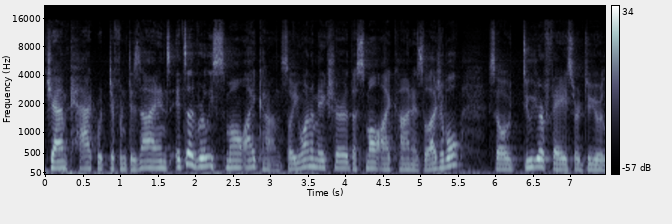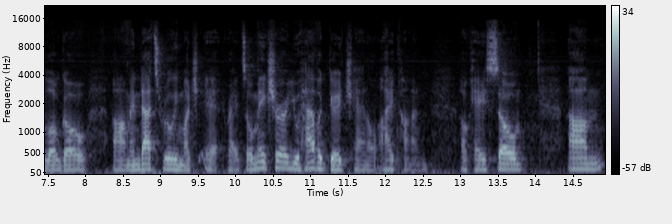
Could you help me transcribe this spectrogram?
jam packed with different designs. It's a really small icon. So you want to make sure the small icon is legible. So do your face or do your logo, um, and that's really much it, right? So make sure you have a good channel icon. Okay, so um,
